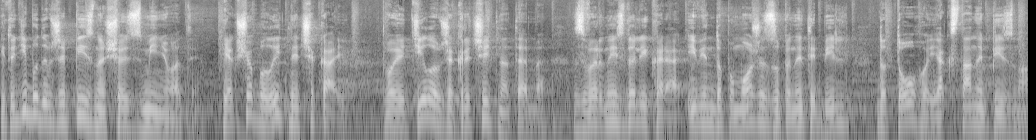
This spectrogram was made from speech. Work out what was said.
І тоді буде вже пізно щось змінювати. Якщо болить, не чекай. Твоє тіло вже кричить на тебе. Звернись до лікаря, і він допоможе зупинити біль до того, як стане пізно.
